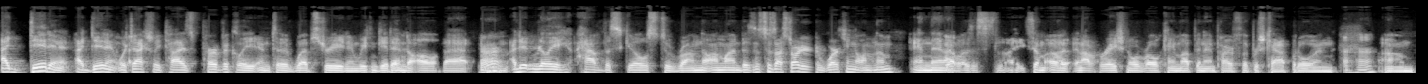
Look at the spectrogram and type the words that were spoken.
I didn't. I didn't, which actually ties perfectly into Web Street, and we can get into all of that. Sure. Um, I didn't really have the skills to run the online businesses. I started working on them, and then yep. I was like, some uh, an operational role came up in Empire Flippers Capital, and uh-huh. um,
